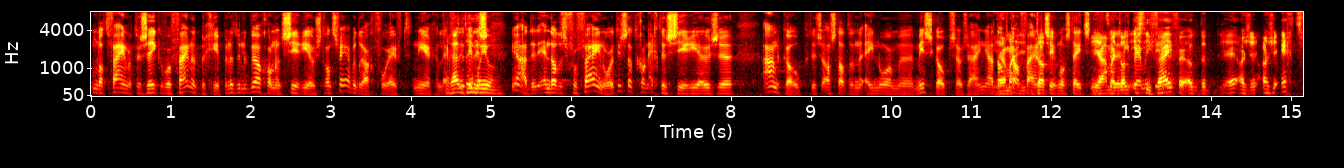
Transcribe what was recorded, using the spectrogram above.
Omdat Feyenoord er zeker voor Feyenoord begrippen natuurlijk wel gewoon een serieus transferbedrag voor heeft neergelegd. Ruim Dit 3 is- miljoen. Ja, dit- en dat is voor Feyenoord is dat gewoon echt een serieuze aankoop. Dus als dat een enorme miskoop zou zijn, ja, dat Ja, maar kan Feyenoord dat- zich nog steeds niet Ja, maar eh, dat is die vijver ook. Dat, hè, als, je, als je echt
